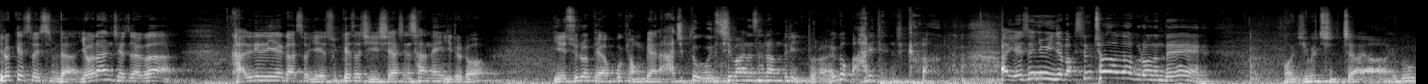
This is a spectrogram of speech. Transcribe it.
이렇게 써 있습니다. 열한 제자가 갈릴리에 가서 예수께서 지시하신 산에 이르러 예수를 배웠고 경배하는 아직도 의심하는 사람들이 있더라. 이거 말이 됩니까? 아, 예수님이 이제 막 승천하려 그러는데 어, 이거 진짜야. 이거,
